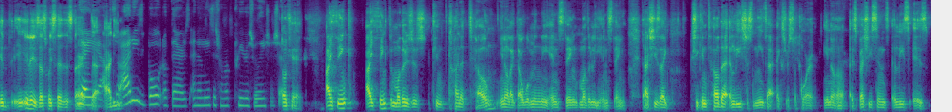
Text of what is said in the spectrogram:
It it is. That's what I said at the start. yeah, yeah, that yeah. Addie So Addie's both of theirs, and Elise is from a previous relationship. Okay. I think I think the mothers just can kind of tell, you know, like that womanly instinct, motherly instinct, that she's like she can tell that Elise just needs that extra support, you know, especially since Elise is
